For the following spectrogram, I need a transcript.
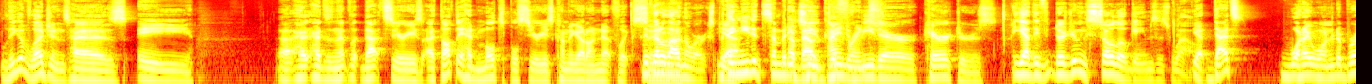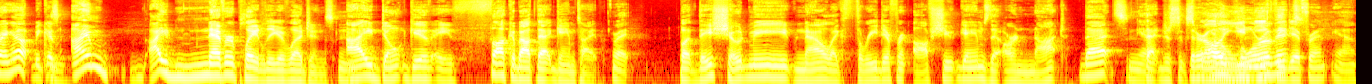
League of Legends has a uh, had, had Netflix, that series. I thought they had multiple series coming out on Netflix. They've got a lot in the works, but they needed somebody to kind of be their- characters. Yeah, they've, they're doing solo games as well. Yeah, that's what I wanted to bring up because I'm I never played League of Legends. I don't give a fuck about that game type. Right. But they showed me now like three different offshoot games that are not that Yeah. that just explore are all the uniquely it. different. Yeah.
